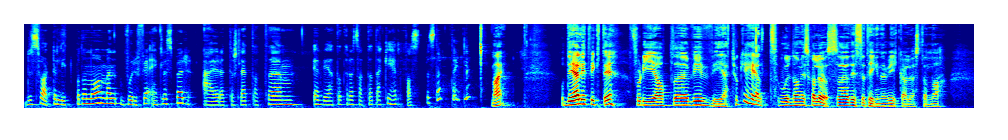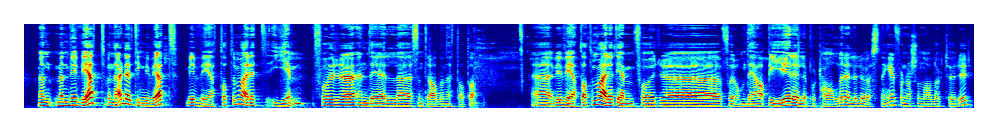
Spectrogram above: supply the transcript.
Du svarte litt på det nå, men hvorfor jeg egentlig spør, er jo rett og slett at eh, jeg vet at dere har sagt at det er ikke helt fast bestemt, egentlig. Nei. Og det er litt viktig, fordi at uh, vi vet jo ikke helt hvordan vi skal løse disse tingene vi ikke har løst ennå. Men, men, vi vet, men det er en del ting vi vet. Vi vet at det må være et hjem for uh, en del uh, sentrale nettdata. Uh, vi vet at det må være et hjem for, for om det er API-er eller portaler eller løsninger for nasjonale aktører.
